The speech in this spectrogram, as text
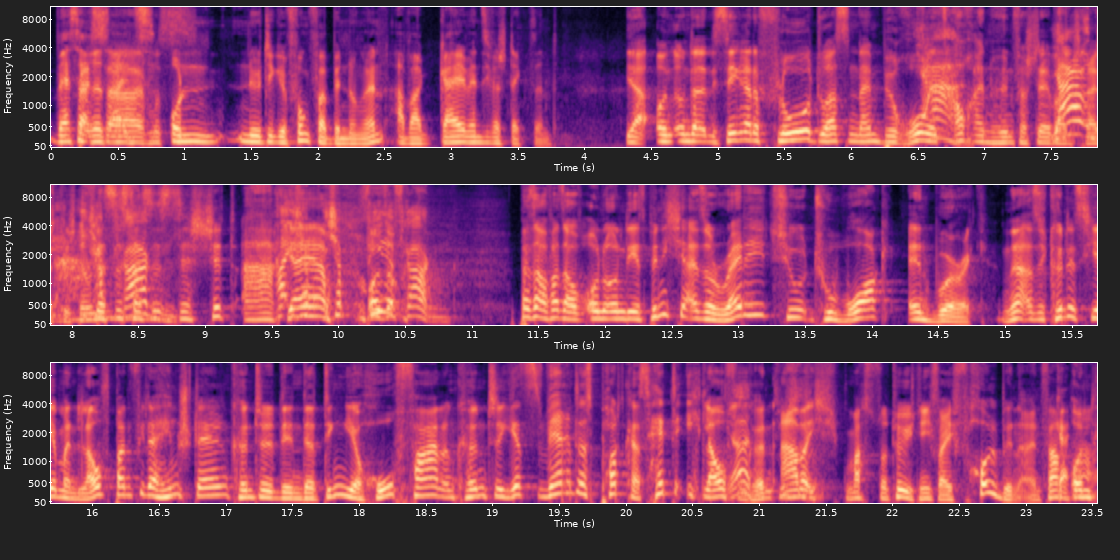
Besseres besser als unnötige Funkverbindungen, aber geil, wenn sie versteckt sind. Ja, und, und ich sehe gerade, Flo, du hast in deinem Büro ja. jetzt auch einen höhenverstellbaren ja, Schreibtisch. Ne? Und das ist, das ist der Shit. Ach, ha, ja, ich ja. ich habe viele also, Fragen. Pass auf, pass auf. Und, und jetzt bin ich hier also ready to, to walk and work. Ne? Also ich könnte jetzt hier mein Laufband wieder hinstellen, könnte den, das Ding hier hochfahren und könnte jetzt während des Podcasts hätte ich laufen ja, können, aber ich mach's natürlich nicht, weil ich faul bin einfach. Geil. Und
